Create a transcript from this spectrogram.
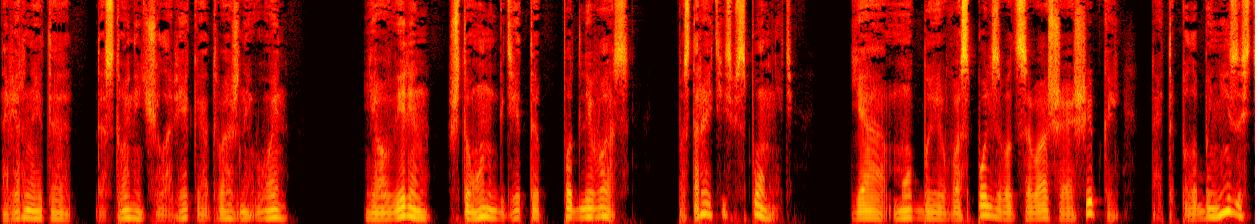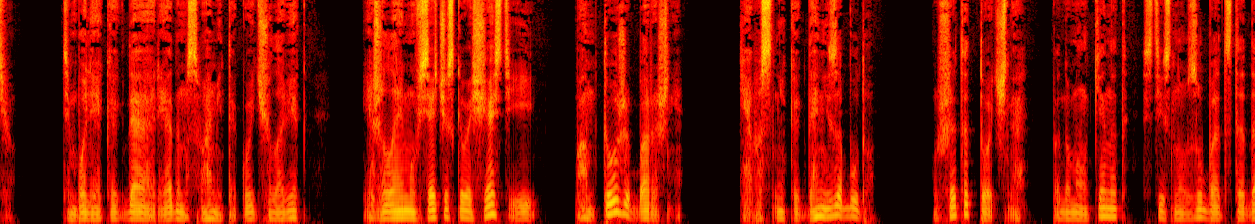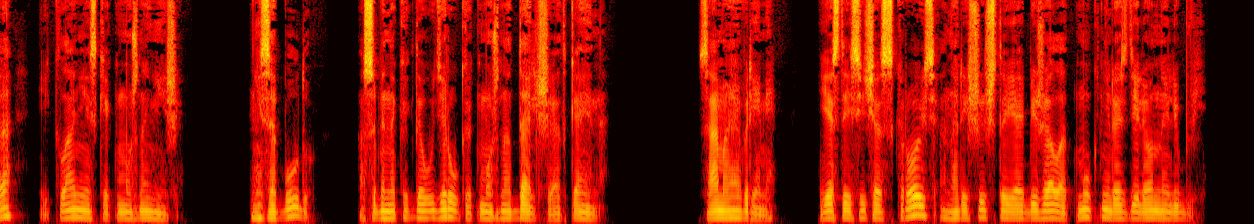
«Наверное, это достойный человек и отважный воин. Я уверен, что он где-то подле вас. Постарайтесь вспомнить. Я мог бы воспользоваться вашей ошибкой, но это было бы низостью. Тем более, когда рядом с вами такой человек. Я желаю ему всяческого счастья и вам тоже, барышня. Я вас никогда не забуду. Уж это точно, подумал Кеннет, стиснув зубы от стыда и кланяясь как можно ниже. Не забуду, особенно когда удеру как можно дальше от Каина. Самое время. Если сейчас скроюсь, она решит, что я обижал от мук неразделенной любви.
